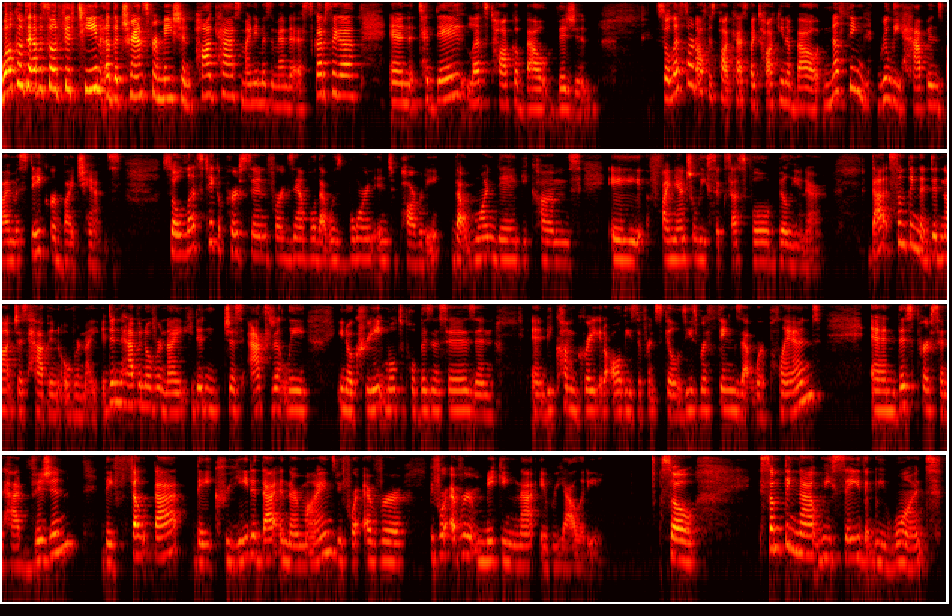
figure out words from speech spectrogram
Welcome to episode 15 of the Transformation Podcast. My name is Amanda Escarcega, and today let's talk about vision. So, let's start off this podcast by talking about nothing really happens by mistake or by chance. So, let's take a person, for example, that was born into poverty, that one day becomes a financially successful billionaire that's something that did not just happen overnight. It didn't happen overnight. He didn't just accidentally you know create multiple businesses and and become great at all these different skills these were things that were planned and this person had vision they felt that they created that in their minds before ever before ever making that a reality so something that we say that we want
